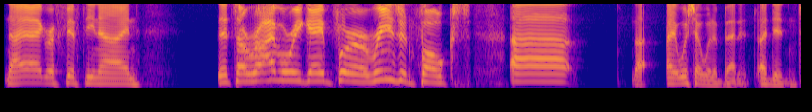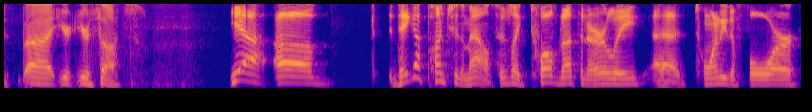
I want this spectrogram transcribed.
Niagara fifty nine. It's a rivalry game for a reason, folks. Uh, I wish I would have bet it. I didn't. Uh, your your thoughts? Yeah, um, they got punched in the mouth. It was like twelve nothing early, uh, twenty to four.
